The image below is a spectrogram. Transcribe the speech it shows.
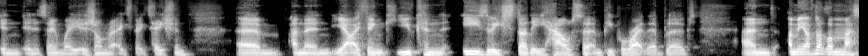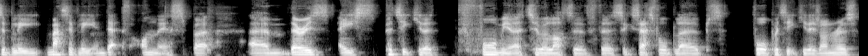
in in its own way a genre expectation. Um, and then, yeah, I think you can easily study how certain people write their blurbs. And I mean, I've not gone massively massively in depth on this, but um, there is a particular formula to a lot of the successful blurbs for particular genres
